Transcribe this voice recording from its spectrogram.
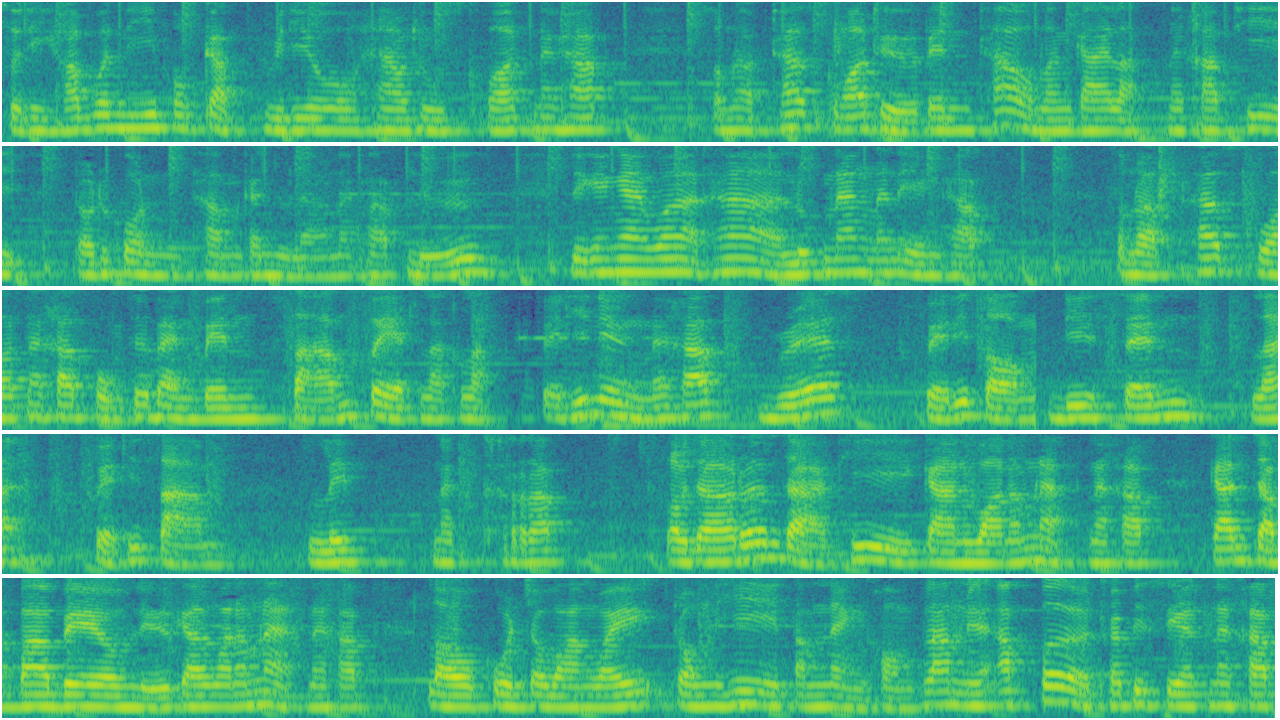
สวัสดีครับ วันนี้พบกับวิดีโอ how to squat นะครับสำหรับท่า squat ถือเป็นท่าออกกำลังกายหลักนะครับ ที่เราทุกคนทำกันอยู่แล้วนะครับ หรือเรียกง่าย ๆ ว่าท่าลุกนั่งนั่นเองครับสำหรับท่า squat นะครับ ผมจะแบ่งเป็น 3 เฟสหลักๆ เฟสที่1นะครับ brace เฟสที่ 2 descent และเฟสที่ 3 lift นะครับ เราจะเริ่มจากที่การวางน้ำหนักนะครับ การจับบาร์เบลหรือการวางน้ำหนักนะครับ เราควรจะวางไว้ตรงที่ตำแหน่งของกล้ามเนื้อ upper trapezius นะครับ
